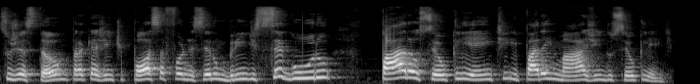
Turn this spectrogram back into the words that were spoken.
sugestão para que a gente possa fornecer um brinde seguro para o seu cliente e para a imagem do seu cliente.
